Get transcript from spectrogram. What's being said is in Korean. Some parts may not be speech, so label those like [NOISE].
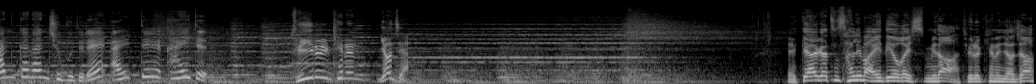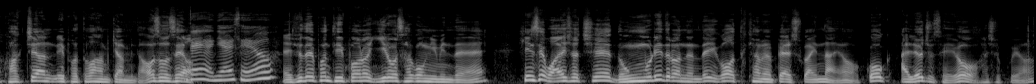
깐깐한 주부들의 알뜰 가이드. 뒤를 캐는 여자. 예, 깨알 같은 살림 아이디어가 있습니다. 뒤를 캐는 여자 곽지연 리포터와 함께합니다. 어서 오세요. 네, 안녕하세요. 예, 휴대폰 뒷번호 1540님인데 흰색 와이셔츠에 녹물이 들었는데 이거 어떻게 하면 뺄 수가 있나요? 꼭 알려주세요 하셨고요.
